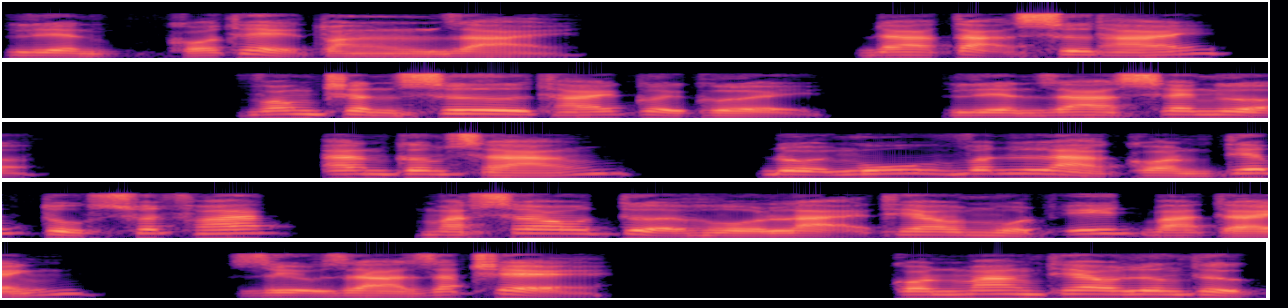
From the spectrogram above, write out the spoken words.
liền có thể toàn giải. đa tạ sư thái. Vong trần sư thái cười cười, liền ra xe ngựa. Ăn cơm sáng, đội ngũ vẫn là còn tiếp tục xuất phát, mặt sau tựa hồ lại theo một ít ba cánh, dịu già rất trẻ. Còn mang theo lương thực,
